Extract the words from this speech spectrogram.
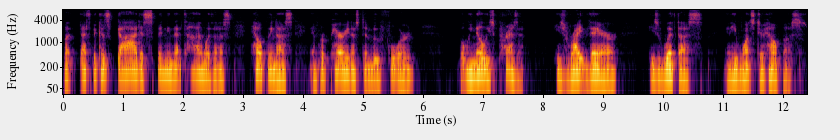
But that's because God is spending that time with us, helping us and preparing us to move forward. But we know He's present, He's right there, He's with us, and He wants to help us.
